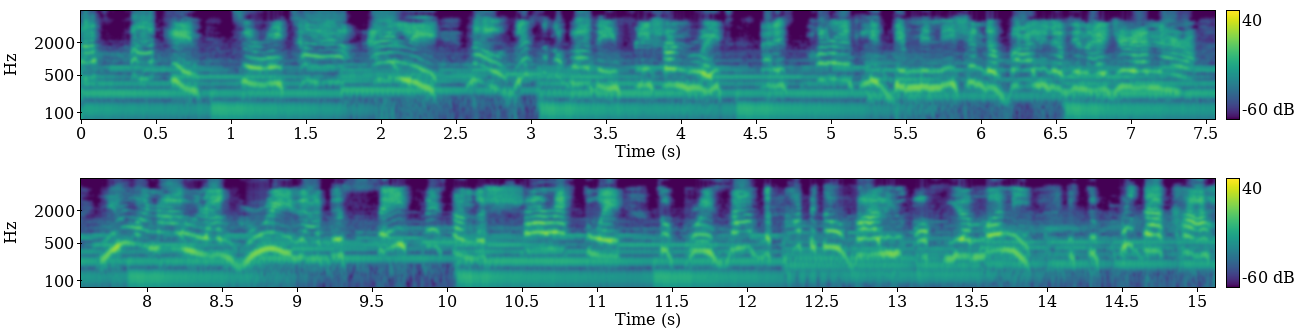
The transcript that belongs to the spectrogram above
start packing to retire early. Now, let's talk about the inflation rate that is currently diminishing the value of the Nigerian naira. You and I will agree that the safest and the surest way to preserve the capital value of your money is to put that cash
